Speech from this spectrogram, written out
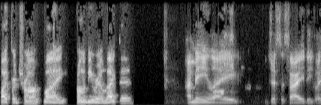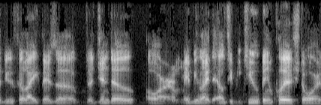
like for Trump, like from to be reelected. I mean, like just society? Like, do you feel like there's a agenda or maybe like the LGBTQ being pushed, or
